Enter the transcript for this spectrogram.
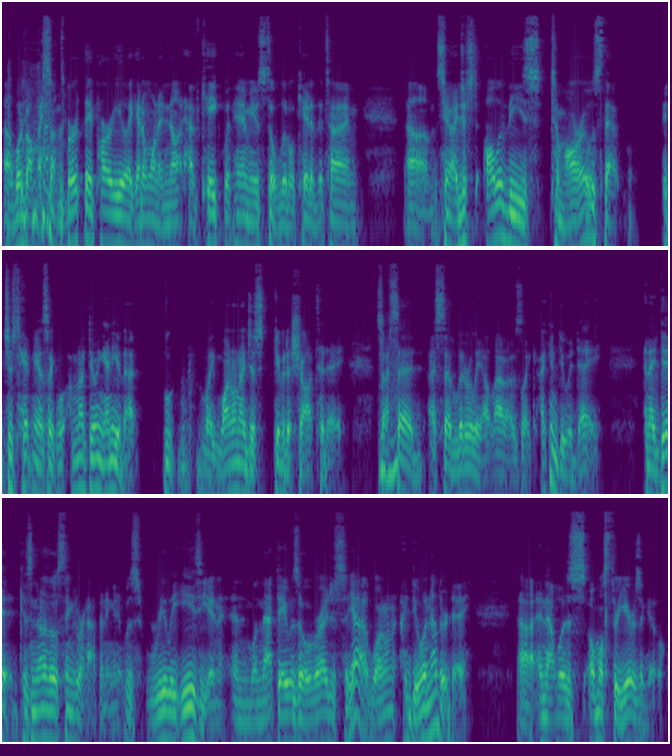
Uh, what about my son's birthday party? Like, I don't want to not have cake with him. He was still a little kid at the time. Um, so you know, I just, all of these tomorrows that it just hit me. I was like, well, I'm not doing any of that. Like, why don't I just give it a shot today? So mm-hmm. I said, I said literally out loud, I was like, I can do a day. And I did because none of those things were happening and it was really easy. And, and when that day was over, I just said, yeah, why don't I do another day? Uh, and that was almost three years ago.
